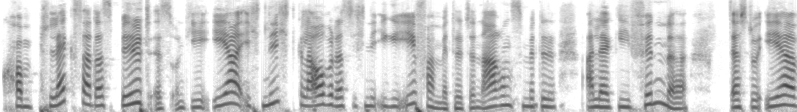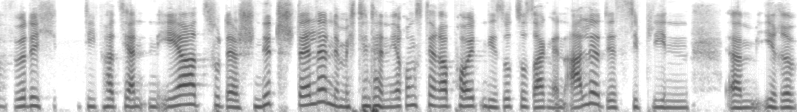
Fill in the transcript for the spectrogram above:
komplexer das Bild ist und je eher ich nicht glaube, dass ich eine IgE vermittelte Nahrungsmittelallergie finde, desto eher würde ich die Patienten eher zu der Schnittstelle, nämlich den Ernährungstherapeuten, die sozusagen in alle Disziplinen ähm, ihre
